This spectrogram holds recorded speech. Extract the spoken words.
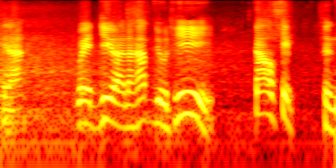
นี่นะเวทเหยื่อนะครับ อยู่ที่90ถึง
